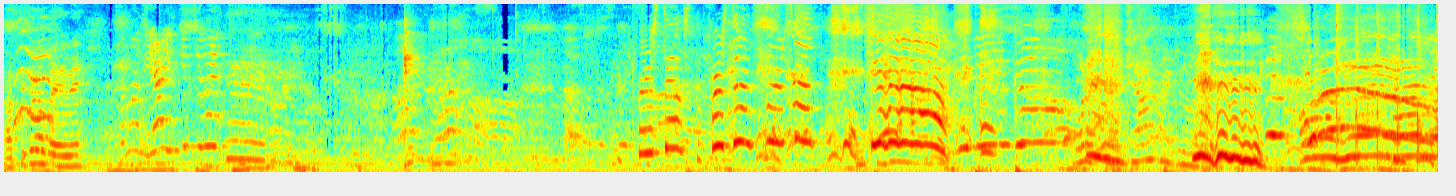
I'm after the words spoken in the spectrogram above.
Up you go, baby. Come on, yeah, you can do it. First steps, first steps, first steps. Yeah. There you go. What is that jumper doing? oh, yeah!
